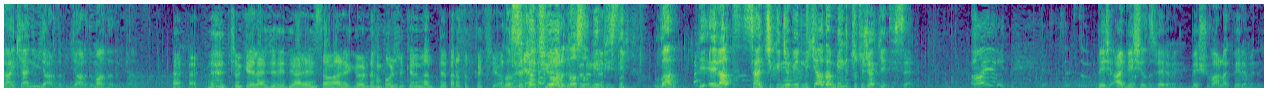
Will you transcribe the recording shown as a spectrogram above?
Ben kendimi yardım yardıma adadım ya. Çok eğlenceliydi ya. En son var ya gördüm boşluk yerinden deper atıp kaçıyor. Nasıl kaçıyor? Nasıl bir pislik? Ulan bir el at. Sen çıkınca belli ki adam beni tutacak yetişse. Hayır. 5 ay 5 yıldız veremedim. 5 yuvarlak veremedim.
